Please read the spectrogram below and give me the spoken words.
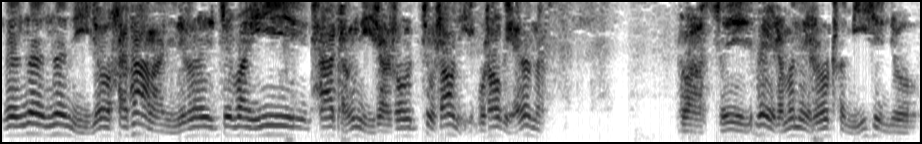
那那那你就害怕了，你就说这万一他整你一下，说就烧你不烧别的呢，是吧？所以为什么那时候特迷信，就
